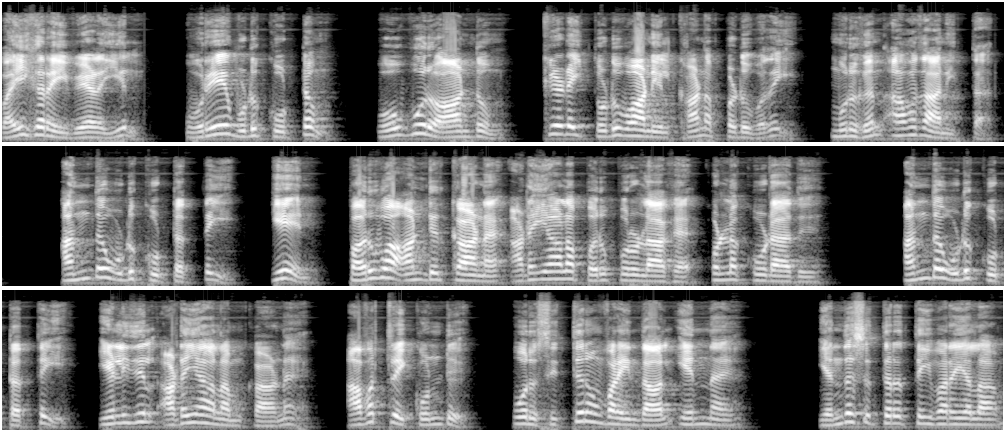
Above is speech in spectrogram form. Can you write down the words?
வைகரை வேளையில் ஒரே உடுக்கூட்டம் ஒவ்வொரு ஆண்டும் கீழை தொடுவானில் காணப்படுவதை முருகன் அவதானித்தார். அந்த உடுக்கூட்டத்தை ஏன் பருவ ஆண்டிற்கான அடையாள பருப்பொருளாக கொள்ளக்கூடாது? அந்த உடுக்கூட்டத்தை எளிதில் அடையாளம் காண அவற்றை கொண்டு ஒரு சித்திரம் வரைந்தால் என்ன? எந்த சித்திரத்தை வரையலாம்?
